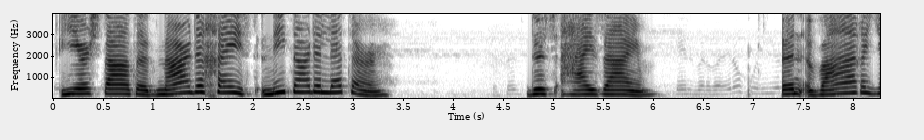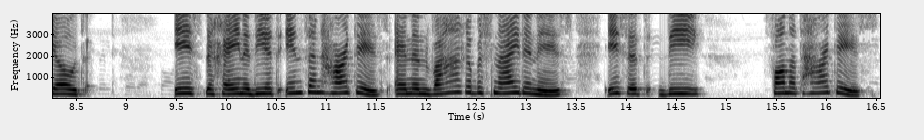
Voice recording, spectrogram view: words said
Hier staat het naar de geest, niet naar de letter. Dus hij zei: Een ware Jood is degene die het in zijn hart is. En een ware besnijdenis is het die van het hart is.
